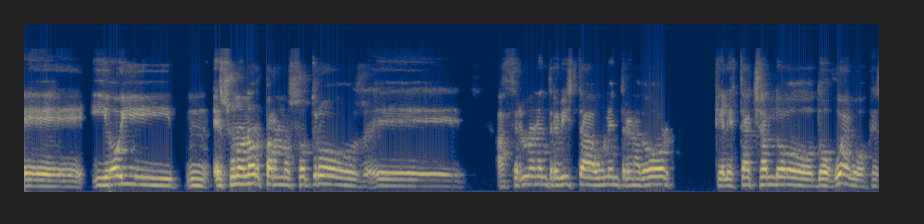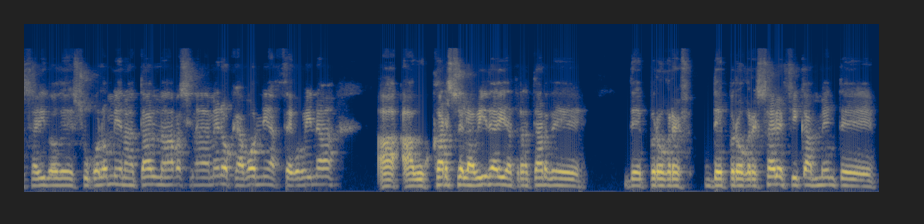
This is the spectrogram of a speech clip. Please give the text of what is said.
eh, y hoy mm, es un honor para nosotros eh, hacerle una entrevista a un entrenador que le está echando dos huevos, que se ha ido de su Colombia natal, nada más y nada menos que a Bosnia-Herzegovina, a, a, buscarse la vida y a tratar de, de, progres, de, progresar eficazmente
